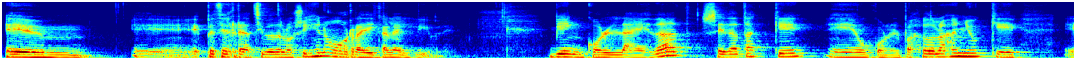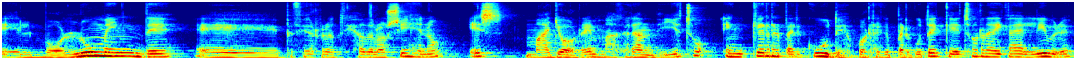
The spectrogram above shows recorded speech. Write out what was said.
em, eh, especies reactivas del oxígeno o radicales libres. Bien, con la edad se data que, eh, o con el paso de los años, que el volumen de eh, especies reactivas del oxígeno es mayor, es más grande. ¿Y esto en qué repercute? Pues repercute que estos radicales libres,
